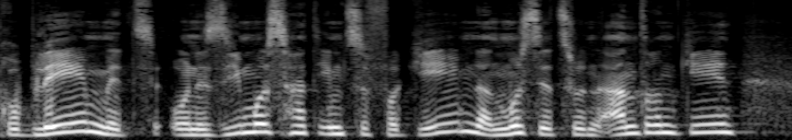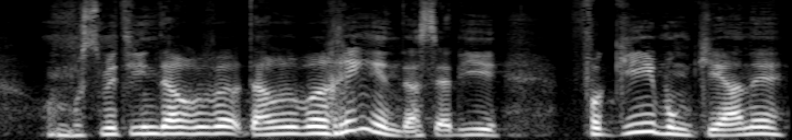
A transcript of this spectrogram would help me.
Problem mit Onesimus hat, ihm zu vergeben, dann muss er zu den anderen gehen und muss mit ihnen darüber, darüber ringen, dass er die Vergebung gerne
